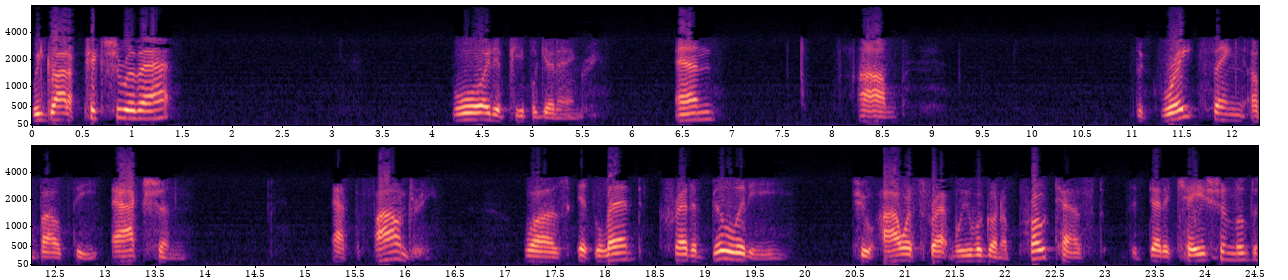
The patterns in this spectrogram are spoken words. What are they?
We got a picture of that. Boy, did people get angry. And um, the great thing about the action at the foundry was it lent credibility to our threat. We were going to protest the dedication of the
